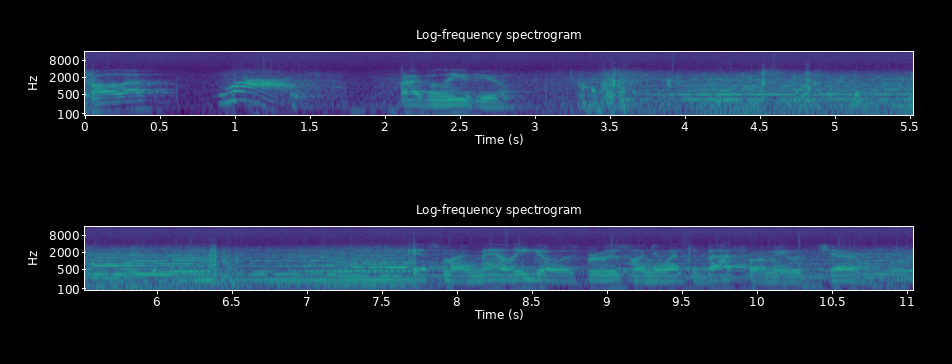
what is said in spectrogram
Paula, Why? I believe you. Guess my male ego was bruised when you went to bat for me with Jerry.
